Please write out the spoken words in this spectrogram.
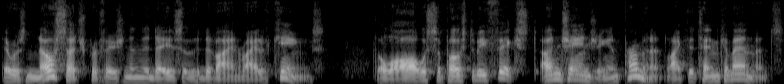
There was no such provision in the days of the divine right of kings. The law was supposed to be fixed, unchanging, and permanent like the Ten Commandments.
